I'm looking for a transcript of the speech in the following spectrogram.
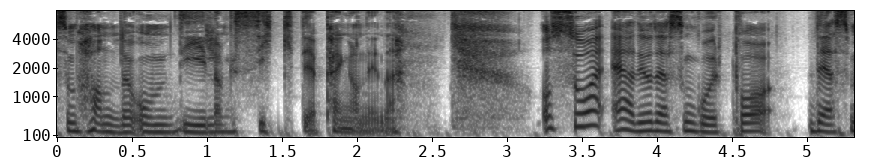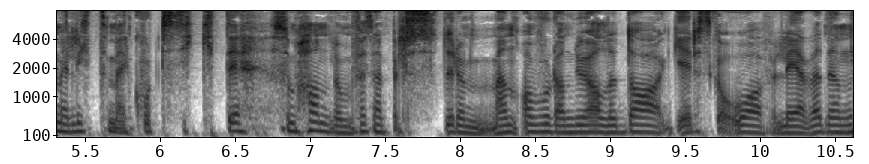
som handler om de langsiktige pengene dine. Og så er det jo det som går på det som er litt mer kortsiktig, som handler om f.eks. strømmen, og hvordan du i alle dager skal overleve den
